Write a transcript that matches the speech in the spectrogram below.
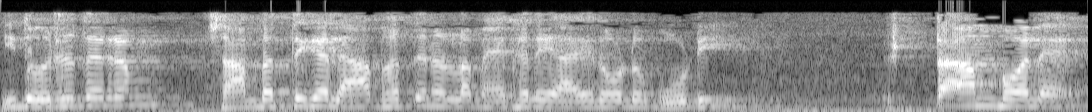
ഇതൊരു തരം സാമ്പത്തിക ലാഭത്തിനുള്ള മേഖലയായതോടുകൂടി ഇഷ്ടം പോലെ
